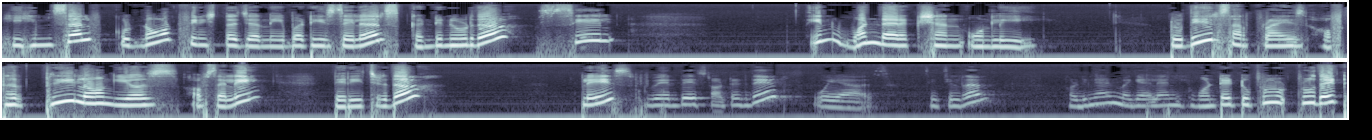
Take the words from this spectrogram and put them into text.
He himself could not finish the journey, but his sailors continued the sail in one direction only. to their surprise, after three long years of sailing, they reached the place where they started their voyage. See, children, Ferdinand Magellan wanted to prove, prove that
